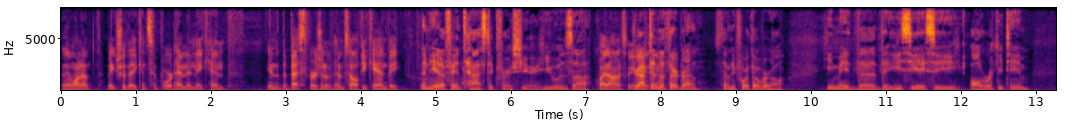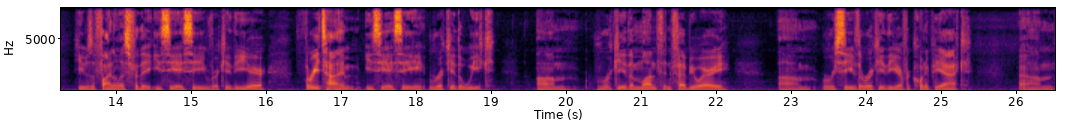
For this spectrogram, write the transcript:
and they want to make sure they can support him and make him, you know, the best version of himself he can be. And he had a fantastic first year. He was uh, Quite honestly, drafted in the third round, 74th overall. He made the the ECAC All Rookie team. He was a finalist for the ECAC Rookie of the Year, three time ECAC Rookie of the Week, um, Rookie of the Month in February. Um, received the Rookie of the Year for Quinnipiac. Um,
